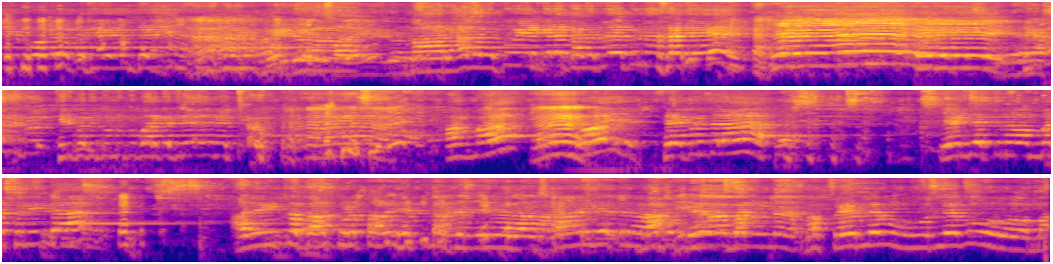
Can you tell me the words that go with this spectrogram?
ఇక మా రాధవకు ఎక్కడ కలర్ లేకున్నా సరే తిరుపతి- గుళ్ళకు బరకతి లేదన్నట్టు అమ్మా ఏం చెప్తున్నావు అమ్మ సునీత అది ఇంట్లో బాగా చూడతారు చెప్తున్నారు స్నానం చేస్తున్నావా? మా పేరు లేవు ఊరు లేవు మా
